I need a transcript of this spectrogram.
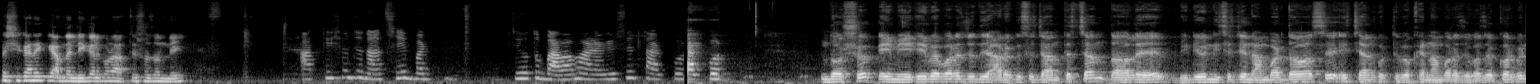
তো সেখানে কি আপনার লিগাল কোনো আত্মীয় স্বজন নেই? আত্মীয় স্বজন আছে বাট যেহেতু বাবা মারা গেছে তারপর তারপর দর্শক এই মেয়েটির ব্যাপারে যদি আরও কিছু জানতে চান তাহলে ভিডিওর নিচে যে নাম্বার দেওয়া আছে এই চ্যানেল কর্তৃপক্ষের নাম্বারে যোগাযোগ করবেন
